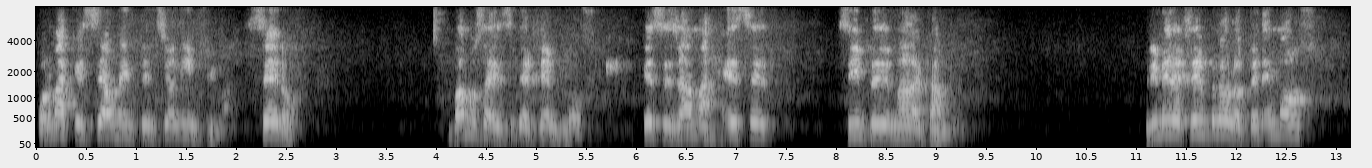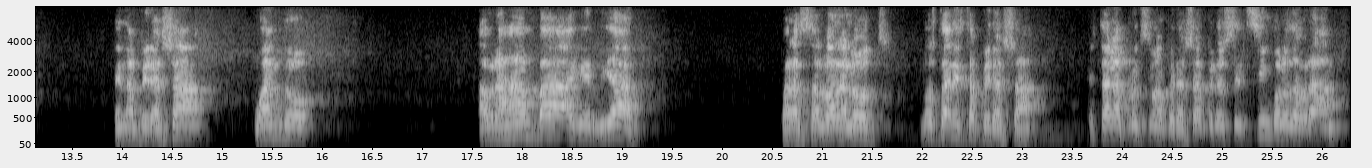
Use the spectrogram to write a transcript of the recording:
por más que sea una intención ínfima. Cero. Vamos a decir ejemplos que se llama Gesed sin pedir nada a cambio. Primer ejemplo lo tenemos en la Perashá cuando Abraham va a guerrear para salvar a Lot no está en esta perashá, está en la próxima perashá, pero es el símbolo de Abraham.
